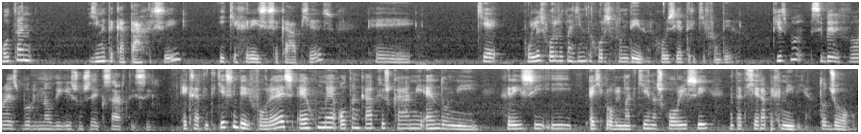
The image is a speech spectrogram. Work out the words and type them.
Όταν γίνεται κατάχρηση ή και χρήση σε κάποιες, ε, και πολλές φορές όταν γίνεται χωρίς φροντίδα, χωρίς ιατρική φροντίδα. Ποιες συμπεριφορές μπορεί να οδηγήσουν σε εξάρτηση; Εξαρτητικές συμπεριφορές έχουμε όταν κάποιος κάνει έντονη χρήση ή έχει προβληματική ενασχόληση με τα τυχερά παιχνίδια, το τζόγο.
